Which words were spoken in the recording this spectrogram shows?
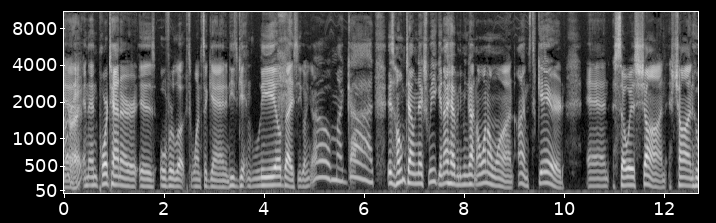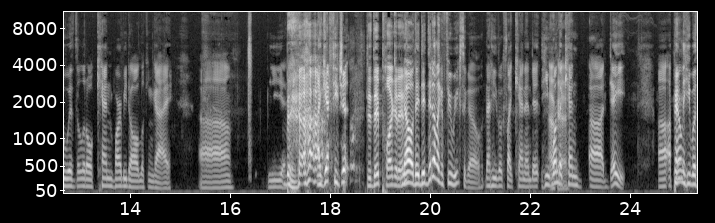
All right. And then poor Tanner is overlooked once again, and he's getting real dicey, going, "Oh my God, it's hometown next week, and I haven't even gotten a one on one. I'm scared." And so is Sean. Sean, who is the little Ken Barbie doll looking guy. Uh, yeah. I guess he just Did they plug it in? no, they, they did it like a few weeks ago that he looks like Ken, and they, he won the Ken uh, date. Uh, apparently, he was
